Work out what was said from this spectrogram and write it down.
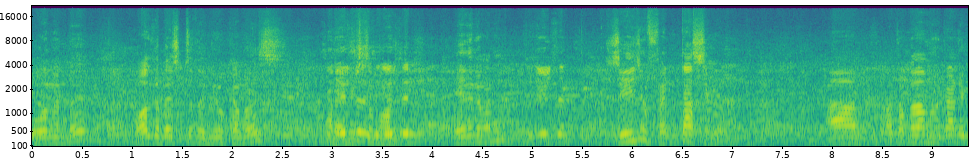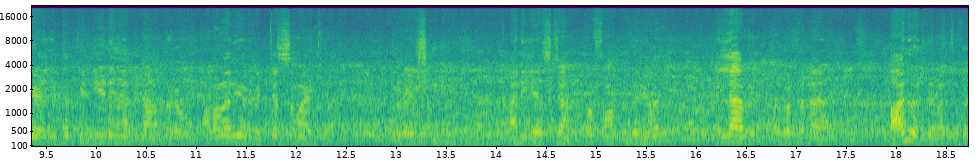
പോകുന്നുണ്ട്. All the best the newcomers ഏതിനു പറഞ്ഞു ശ്രീജു ഫെന്റാസ്റ്റിക് ആ പത്തൊമ്പതാം നൂറ്റാണ്ട് കഴിഞ്ഞിട്ട് പിന്നീട് ഞാൻ കാണുന്ന ഒരു വളരെയധികം ഒരു വ്യത്യസ്തമായിട്ടുള്ള പ്രവേശം Annie has done perform very well എല്ലാവരും അതുപോലെ തന്നെ ബാലു അല്ലേ മറ്റത്?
